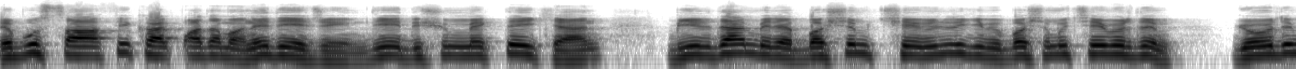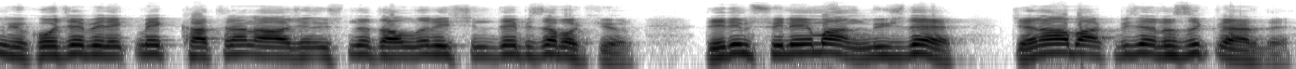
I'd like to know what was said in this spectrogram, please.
Ve bu safi kalp adama ne diyeceğim diye düşünmekteyken birdenbire başım çevrilir gibi başımı çevirdim. Gördüm ki koca bir ekmek katran ağacının üstünde dalları içinde bize bakıyor. Dedim Süleyman müjde. Cenab-ı Hak bize rızık verdi.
